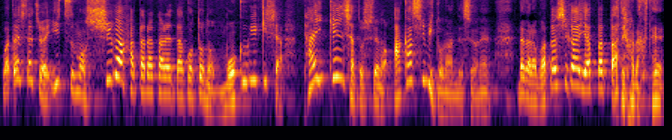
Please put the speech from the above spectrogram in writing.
私たちはいつも主が働かれたことの目撃者体験者としての証人なんですよね。だから私がやったったではなくて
